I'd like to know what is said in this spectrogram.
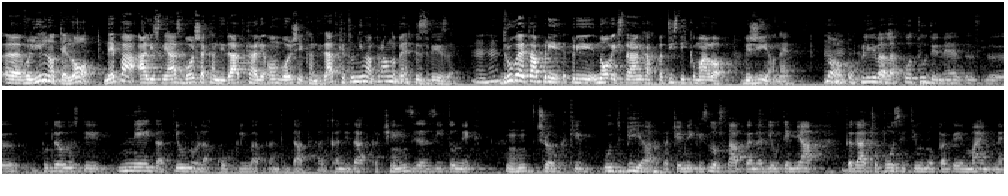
uh, volilno telo, ne pa ali sem jaz boljša kandidatka ali on boljši kandidat, ker to nima prav nobene zveze. Uh -huh. Drugo je ta pri, pri novih strankah, pa tistih, ki malo bežijo. Ne? No, vpliva lahko tudi ne, podobnosti negativno lahko vpliva kandidatka ali kandidatka, če je izrazito nek človek, ki odbija ali pa če je nekaj zelo slabega naredil v tem, ja, drugače pozitivno pa gre manj. Ne.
